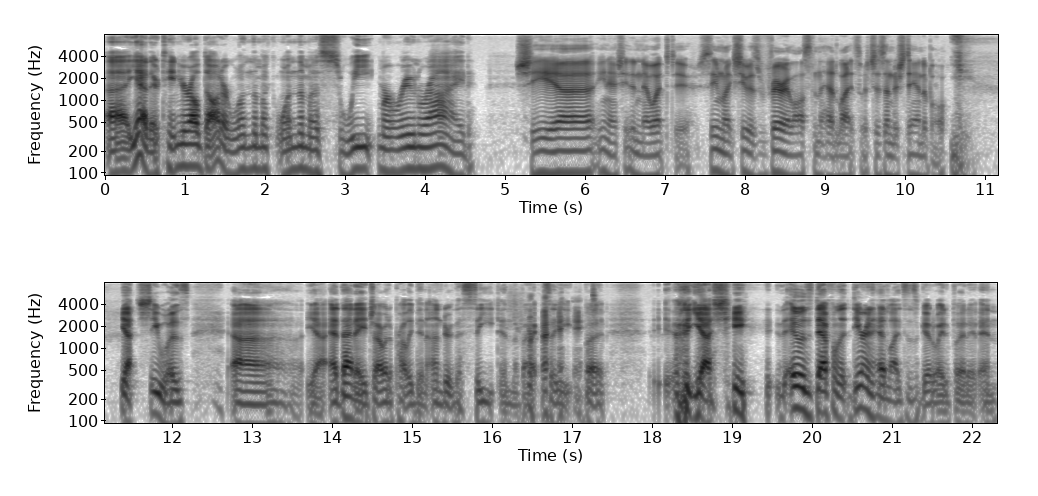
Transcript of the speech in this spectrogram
uh, yeah, their 10 year old daughter won them, a, won them a sweet maroon ride. She, uh, you know, she didn't know what to do. She seemed like she was very lost in the headlights, which is understandable. Yeah, she was. Uh, yeah, at that age, I would have probably been under the seat in the back seat. But yeah, she. It was definitely deer in headlights is a good way to put it. And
